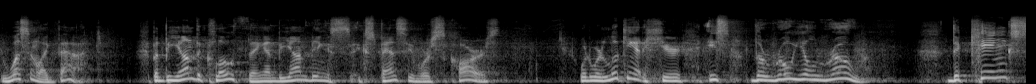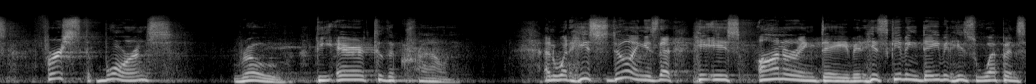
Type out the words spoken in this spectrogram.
It wasn't like that. But beyond the clothing and beyond being expensive or scarce, what we're looking at here is the royal robe. The king's firstborn's robe, the heir to the crown. And what he's doing is that he is honoring David. He's giving David his weapons.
